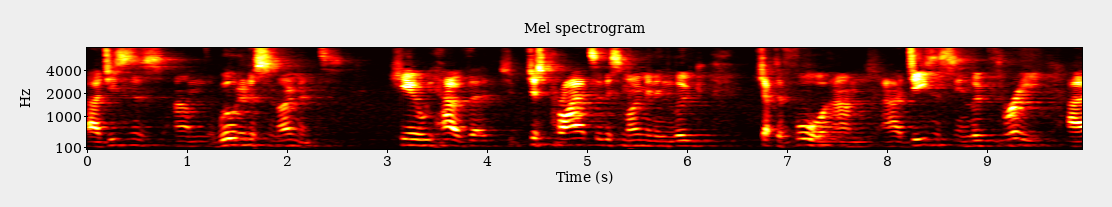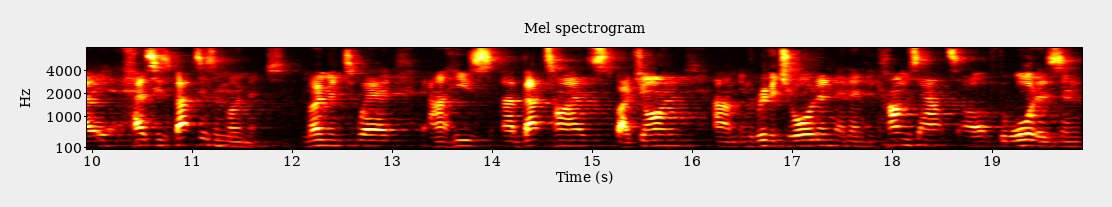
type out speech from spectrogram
uh, Jesus' um, wilderness moment. Here we have that just prior to this moment in Luke chapter 4, um, uh, Jesus in Luke 3 uh, has his baptism moment. Moment where uh, he's uh, baptized by John um, in the River Jordan, and then he comes out of the waters, and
